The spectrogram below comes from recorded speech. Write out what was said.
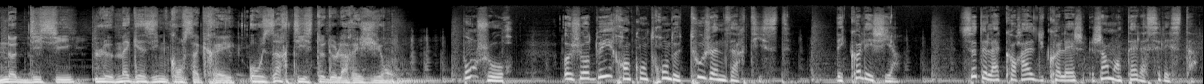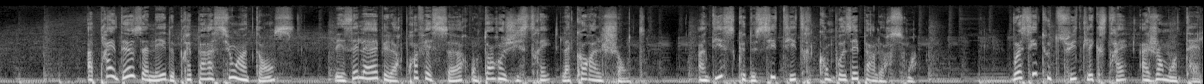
Note d'ici, le magazine consacré aux artistes de la région. Bonjour. Aujourd'hui, rencontrons de tout jeunes artistes, des collégiens, ceux de la chorale du collège Jean Mantel à Célestat. Après deux années de préparation intense, les élèves et leurs professeurs ont enregistré La chorale chante, un disque de six titres composés par leurs soins. Voici tout de suite l'extrait à Jean Mantel.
